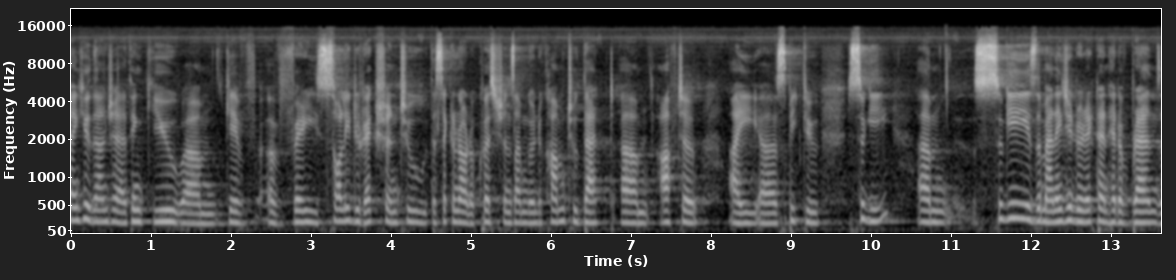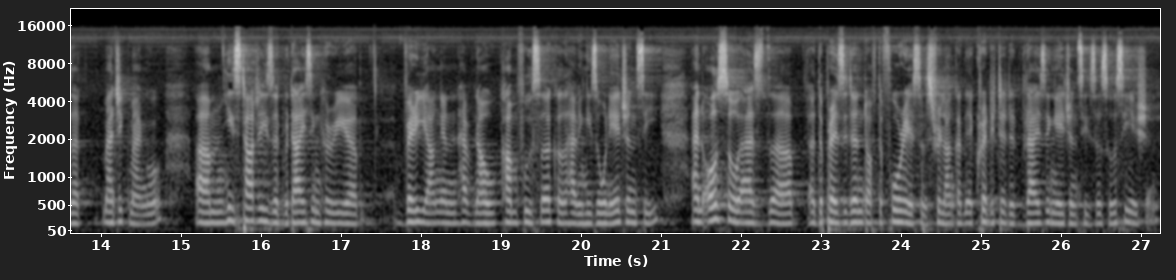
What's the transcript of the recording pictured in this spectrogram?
Thank you, Dhananjay. I think you um, gave a very solid direction to the second round of questions. I'm going to come to that um, after I uh, speak to Sugi. Um, Sugi is the managing director and head of brands at Magic Mango. Um, he started his advertising career very young and have now come full circle having his own agency and also as the, uh, the president of the 4ASAS Sri Lanka, the Accredited Advertising Agencies Association.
